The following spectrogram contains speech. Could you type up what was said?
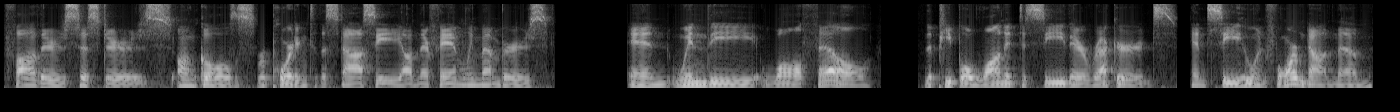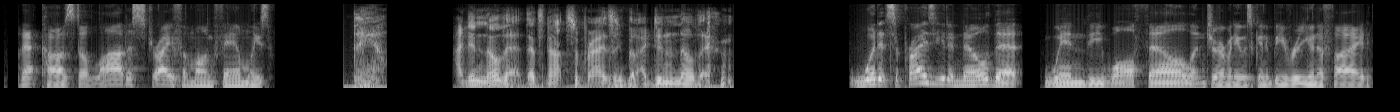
fathers, sisters, uncles reporting to the Stasi on their family members. And when the wall fell, the people wanted to see their records and see who informed on them. That caused a lot of strife among families. Damn. I didn't know that. That's not surprising, but I didn't know that. Would it surprise you to know that when the wall fell and Germany was going to be reunified,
